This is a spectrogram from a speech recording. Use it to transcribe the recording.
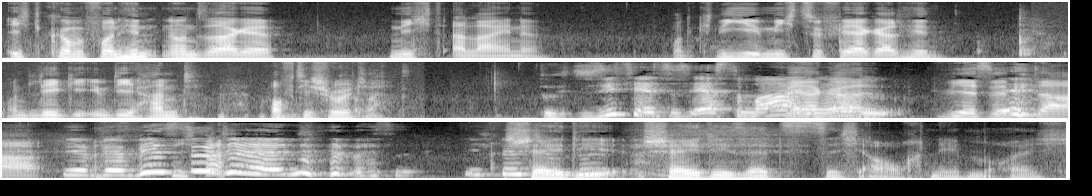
ich komme von hinten und sage, nicht alleine. Und kniee mich zu Fergal hin und lege ihm die Hand auf die Schulter. Du, du siehst ja jetzt das erste Mal, ne? Fergal, Du, wir sind da. wer, wer bist du denn? Shady, Shady setzt sich auch neben euch.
